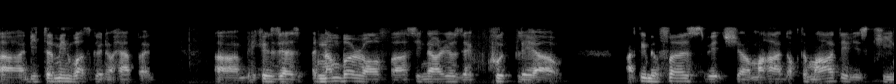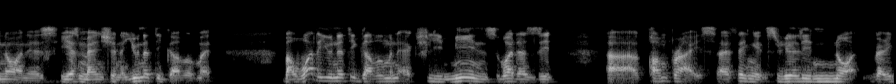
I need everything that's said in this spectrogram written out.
uh, determine what's going to happen uh, because there's a number of uh, scenarios that could play out. I think the first, which uh, Mahat, Dr. Mahathir is keen on, is he has mentioned a unity government. But what a unity government actually means, what does it uh, comprise? I think it's really not very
